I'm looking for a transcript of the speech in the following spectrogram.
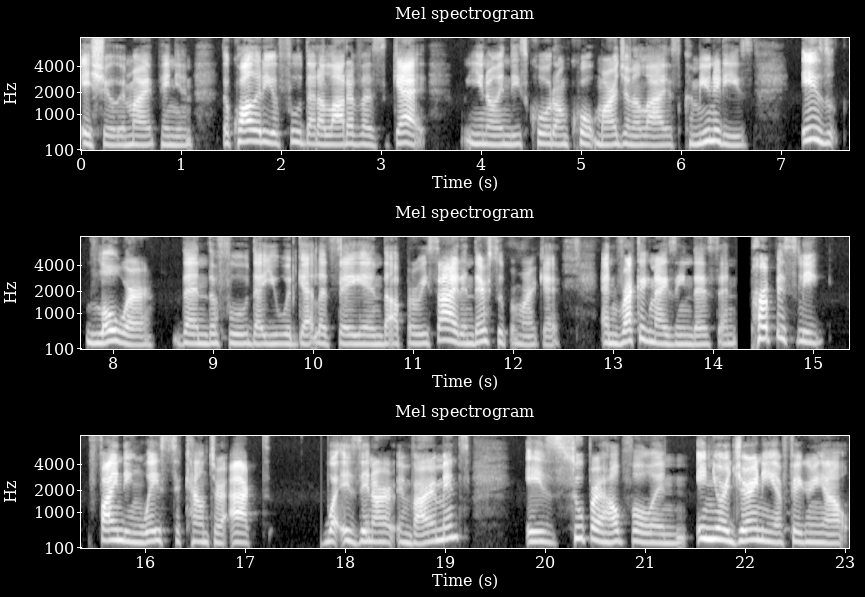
issue in my opinion the quality of food that a lot of us get you know in these quote unquote marginalized communities is lower than the food that you would get let's say in the upper east side in their supermarket and recognizing this and purposely finding ways to counteract what is in our environment is super helpful in in your journey of figuring out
